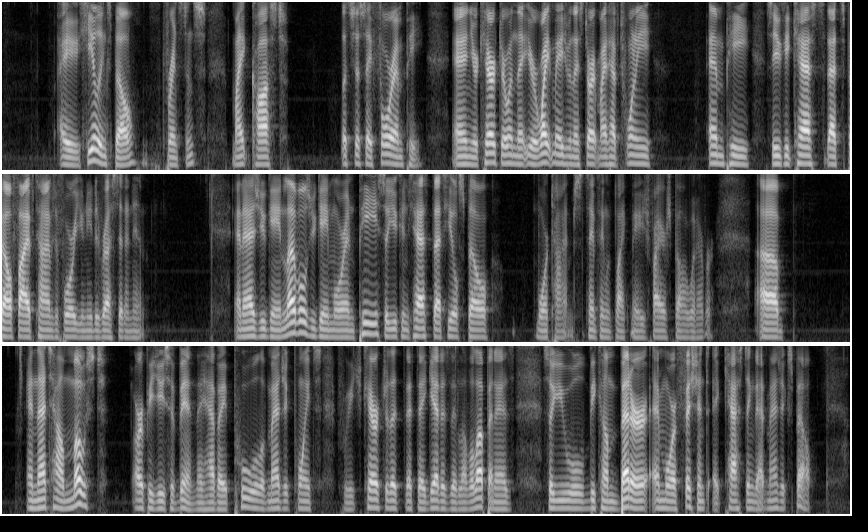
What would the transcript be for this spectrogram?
a healing spell, for instance, might cost, let's just say, 4 MP. And your character, when they, your white mage, when they start, might have 20 MP, so you could cast that spell five times before you need to rest at an in. And as you gain levels, you gain more MP, so you can cast that heal spell more times. Same thing with Black Mage, Fire Spell, or whatever. Uh, and that's how most RPGs have been. They have a pool of magic points for each character that, that they get as they level up, and as so you will become better and more efficient at casting that magic spell.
